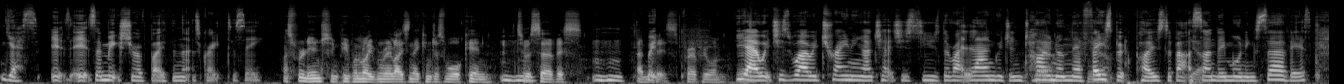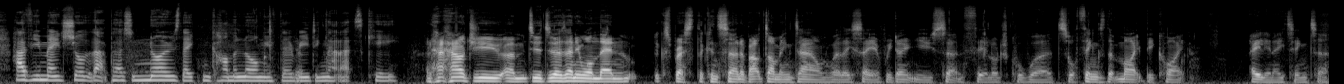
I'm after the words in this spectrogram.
yes, it's it's a mixture of both, and that's great to see. That's really interesting. People not even realizing they can just walk in to a service hmm and Wait. that it's for everyone. Yeah, which is why we're training our churches to use the right language and tone Yeah, on their yeah. Facebook post about a Yeah. Sunday morning service. Have you made sure that that person knows they can come along if they're Yeah. reading that? That's key. And how, how do you um, do, does anyone then express the concern about dumbing down, where they say if we don't use certain theological words or things that might be quite alienating to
